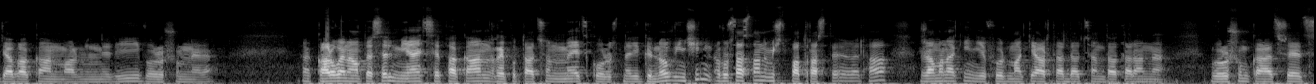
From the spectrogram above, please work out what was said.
իրավական մարմինների որոշումները կարող են անտեսել միայն սեփական ռեպուտացիոն մեծ կորուստների գնով, ինչին Ռուսաստանը միշտ պատրաստ է եղել, հա, ժամանակին, երբ որ ՄԱԿ-ի արտադատության դատարանը որոշում կայացրեց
